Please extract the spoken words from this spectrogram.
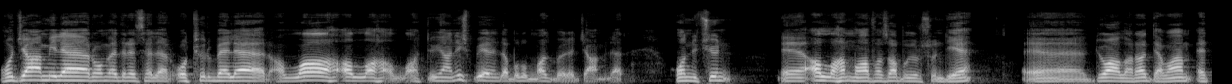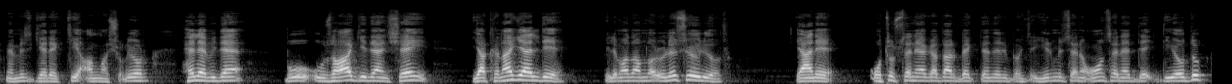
o camiler, o medreseler, o türbeler, Allah, Allah, Allah. Dünyanın hiçbir yerinde bulunmaz böyle camiler. Onun için e, Allah'ın muhafaza buyursun diye e, dualara devam etmemiz gerektiği anlaşılıyor. Hele bir de bu uzağa giden şey yakına geldi. Bilim adamlar öyle söylüyor. Yani 30 seneye kadar beklenir, 20 sene, 10 sene de- diyorduk.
